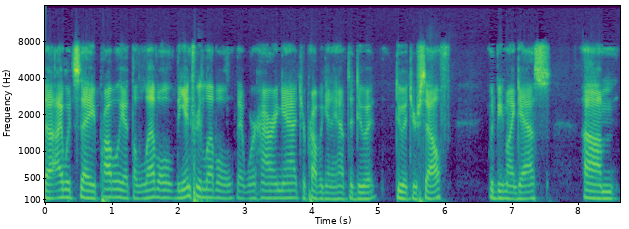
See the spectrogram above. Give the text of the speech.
uh, I would say probably at the level, the entry level that we're hiring at, you're probably going to have to do it do it yourself. Would be my guess. Um,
